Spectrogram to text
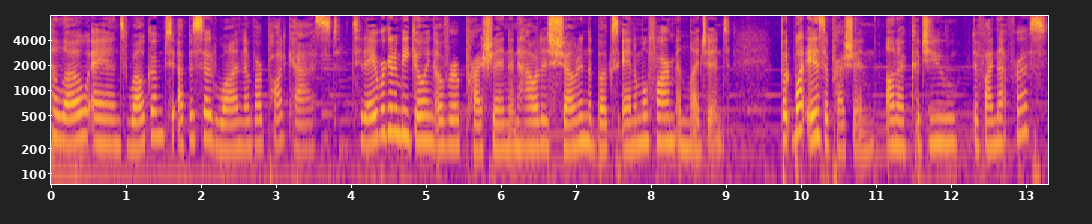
Hello, and welcome to episode one of our podcast. Today, we're going to be going over oppression and how it is shown in the books Animal Farm and Legend. But what is oppression? Anna, could you define that for us?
